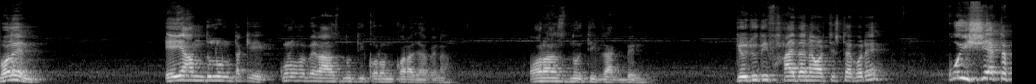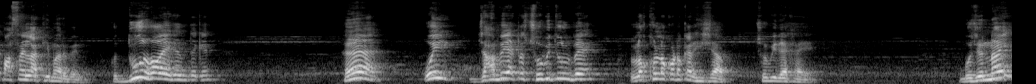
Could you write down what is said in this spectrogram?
বলেন, এই আন্দোলনটাকে কোনোভাবে রাজনৈতিকরণ করা যাবে না। অরাজনৈতিক রাখবেন। কেউ যদি ফায়দা নেওয়ার চেষ্টা করে কইসে একটা পাশায় লাঠি মারবেন? দূর হয় এখান থেকে। হ্যাঁ ওই যাবে একটা ছবি তুলবে। লক্ষ লক্ষ টাকার হিসাব ছবি দেখায়। বোঝেন নাই?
